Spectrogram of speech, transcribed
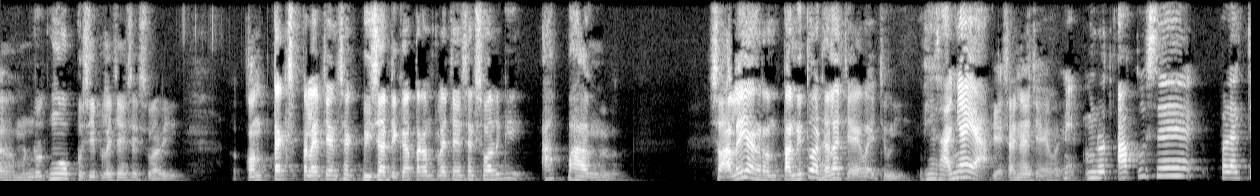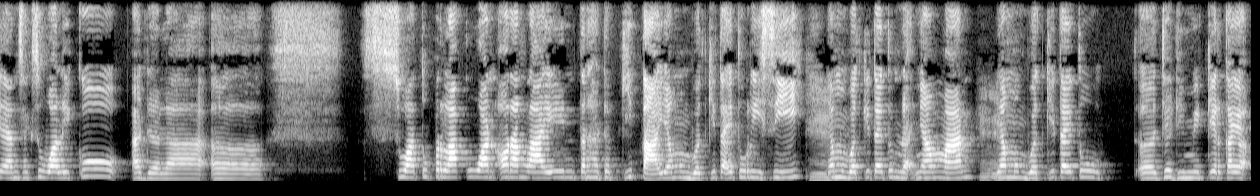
menurutmu apa sih pelecehan seksual? Konteks pelecehan seks bisa dikatakan pelecehan seksual ini apa gitu loh? Soalnya yang rentan itu adalah cewek, cuy. Biasanya ya. Biasanya cewek. Nek menurut aku sih pelecehan seksual itu adalah eh, suatu perlakuan orang lain terhadap kita yang membuat kita itu risih, Hmm. yang membuat kita itu tidak nyaman, Hmm. yang membuat kita itu eh, jadi mikir kayak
